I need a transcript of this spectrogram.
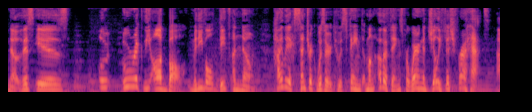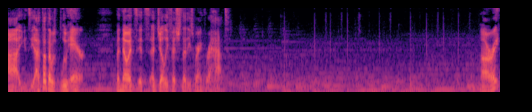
No, this is Uric the Oddball, medieval dates unknown, highly eccentric wizard who is famed, among other things, for wearing a jellyfish for a hat. Ah, you can see. I thought that was blue hair, but no, it's it's a jellyfish that he's wearing for a hat. All right.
